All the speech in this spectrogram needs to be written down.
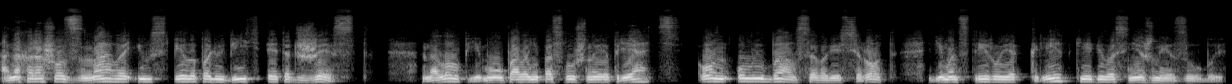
Она хорошо знала и успела полюбить этот жест. На лоб ему упала непослушная прядь. Он улыбался во весь рот, демонстрируя крепкие белоснежные зубы.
